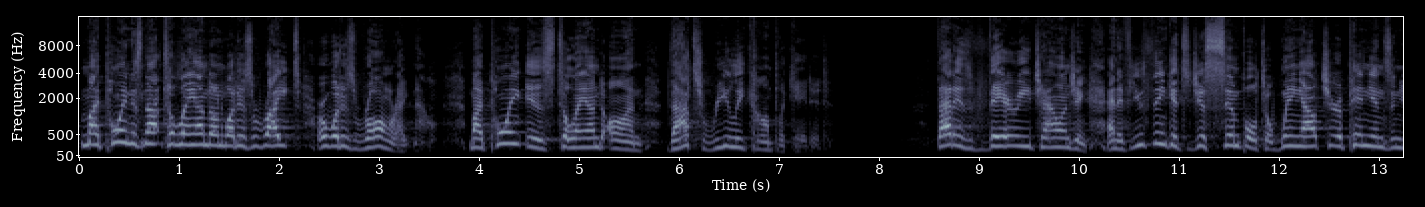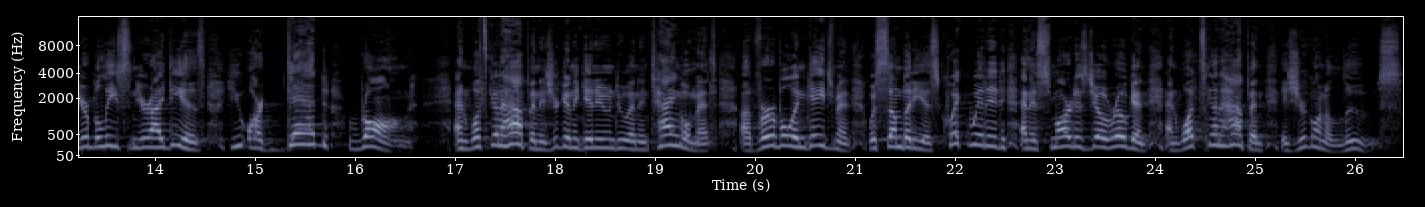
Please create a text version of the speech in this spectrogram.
my point is not to land on what is right or what is wrong right now. My point is to land on that's really complicated. That is very challenging. And if you think it's just simple to wing out your opinions and your beliefs and your ideas, you are dead wrong. And what's going to happen is you're going to get into an entanglement, a verbal engagement with somebody as quick witted and as smart as Joe Rogan. And what's going to happen is you're going to lose.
